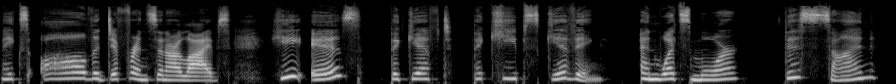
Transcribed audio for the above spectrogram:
makes all the difference in our lives. He is the gift that keeps giving. And what's more, this son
